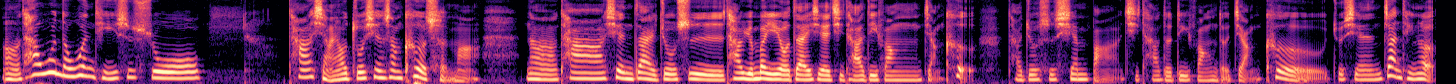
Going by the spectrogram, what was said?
嗯，他问的问题是说，他想要做线上课程嘛？那他现在就是他原本也有在一些其他地方讲课，他就是先把其他的地方的讲课就先暂停了，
